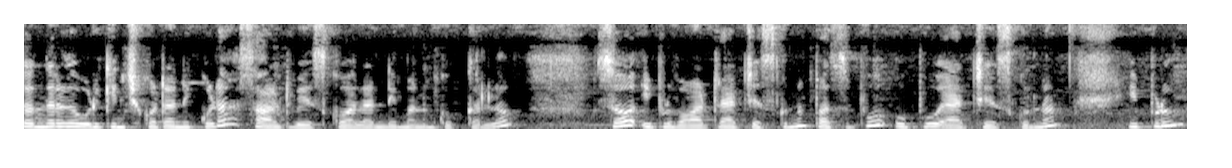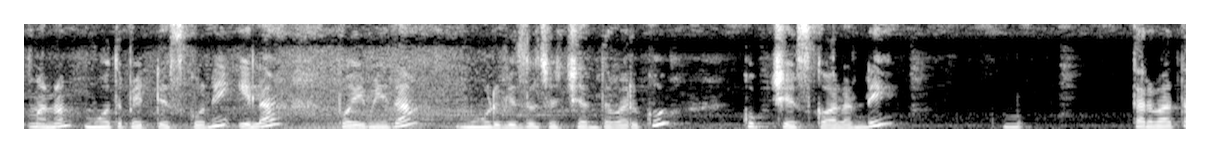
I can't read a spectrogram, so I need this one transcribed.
తొందరగా ఉడికించుకోవడానికి కూడా సాల్ట్ వేసుకోవాలండి మనం కుక్కర్లో. సో ఇప్పుడు వాటర్ యాడ్ చేసుకున్నాం పసుపు ఉప్పు యాడ్ చేసుకున్నాం. ఇప్పుడు మనం మూత పెట్టేసుకొని ఇలా పొయ్యి మీద మూడు విజిల్స్ వచ్చేంత వరకు కుక్ చేసుకోవాలండి. తర్వాత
